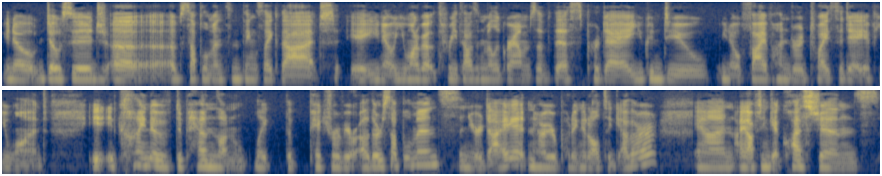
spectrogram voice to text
you know dosage uh, of supplements and things like that. Eh, you know you want about 3000 milligrams of this per day. You can do you know 500 twice a day if you want. It, it kind of depends on like the picture of your other supplements and your diet and how you're putting it all together. And i often get questions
